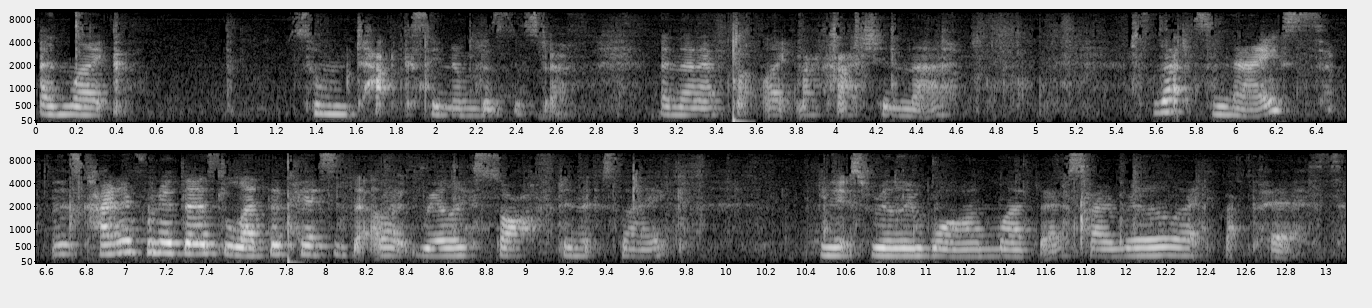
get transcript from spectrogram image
and like some taxi numbers and stuff. And then I've got like my cash in there. That's nice. It's kind of one of those leather purses that are like really soft and it's like, and it's really warm leather. So I really like that purse.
